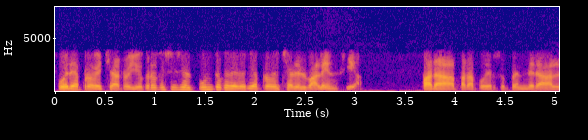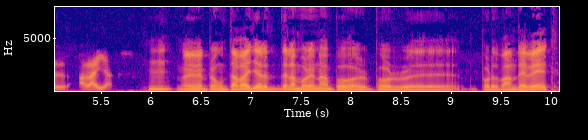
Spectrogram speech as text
puede aprovecharlo. Yo creo que ese es el punto que debería aprovechar el Valencia para, para poder sorprender al, al Ajax. Mm, me preguntaba ayer de la Morena por, por, eh, por Van de Beek,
